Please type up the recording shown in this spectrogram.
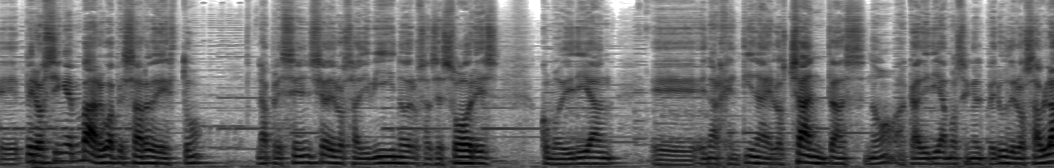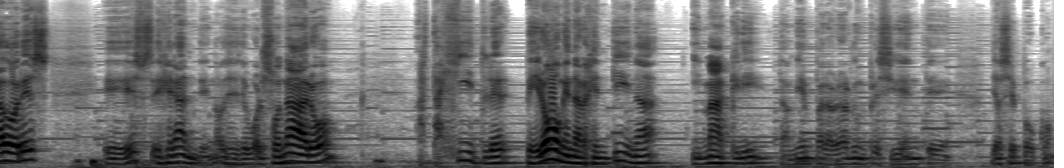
Eh, pero sin embargo, a pesar de esto, la presencia de los adivinos, de los asesores, como dirían eh, en Argentina de los chantas, ¿no? acá diríamos en el Perú de los habladores, eh, es, grande, ¿no? desde Bolsonaro, hasta Hitler, Perón en Argentina y Macri, también para hablar de un presidente de hace poco,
